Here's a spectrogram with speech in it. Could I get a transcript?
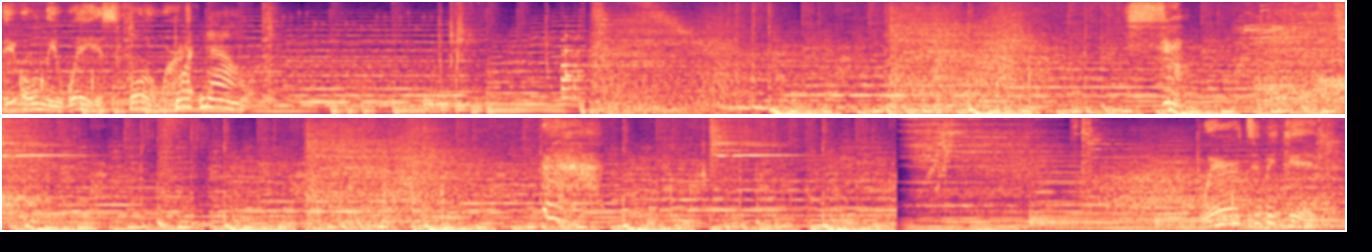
The only way is forward. What now? Shoo! Where to begin?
